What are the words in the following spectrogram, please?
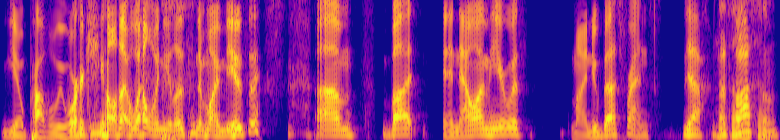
you know probably working all that well when you listen to my music, um, but and now I'm here with my new best friends. Yeah, that's, That's awesome.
